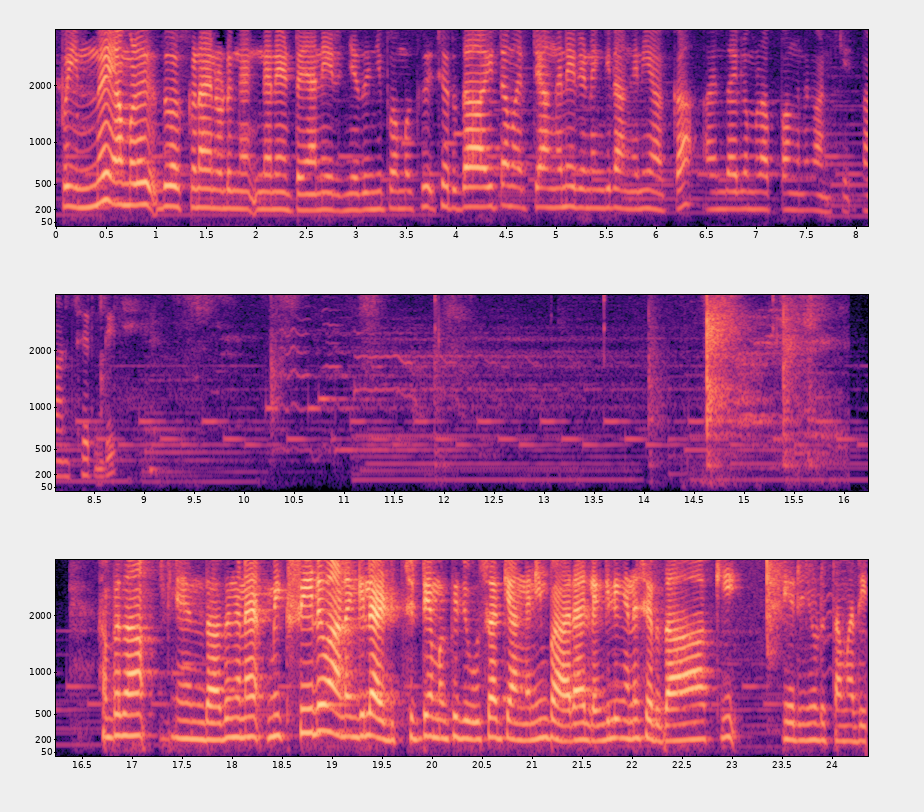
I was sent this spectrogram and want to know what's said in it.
ഇപ്പോൾ ഇന്ന് നമ്മൾ ഇത് വെക്കണ അതിനോട് ഇങ്ങനെ കേട്ടോ ഞാൻ എരിഞ്ഞത്. ഇനിയിപ്പോൾ നമുക്ക് ചെറുതായിട്ട് മറ്റേ അങ്ങനെ എരിയണമെങ്കിൽ അങ്ങനെ ആക്കാം. അതെന്തായാലും നമ്മൾ അപ്പം അങ്ങനെ കാണിക്കാം കാണിച്ചു തരുന്നുണ്ട് അപ്പോൾ ഇതാ എന്താ അതിങ്ങനെ മിക്സിയിൽ വേണമെങ്കിൽ അടിച്ചിട്ട് നമുക്ക് ജ്യൂസാക്കി അങ്ങനെയും പാരാം. അല്ലെങ്കിൽ ഇങ്ങനെ ചെറുതാക്കി എരിഞ്ഞു കൊടുത്താൽ മതി.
